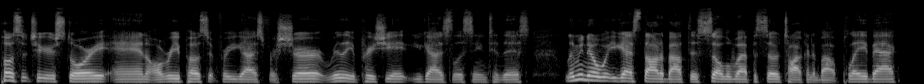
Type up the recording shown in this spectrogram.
post it to your story and I'll repost it for you guys for sure. Really appreciate you guys listening to this. Let me know what you guys thought about this solo episode talking about playback.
